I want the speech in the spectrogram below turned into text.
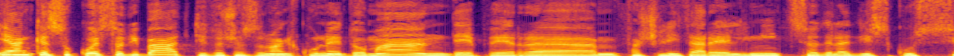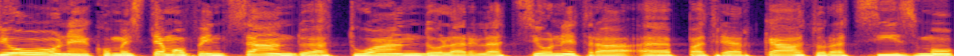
E anche su questo dibattito ci sono alcune domande per eh, facilitare l'inizio della discussione, come stiamo pensando e attuando la relazione tra eh, patriarcato, razzismo,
